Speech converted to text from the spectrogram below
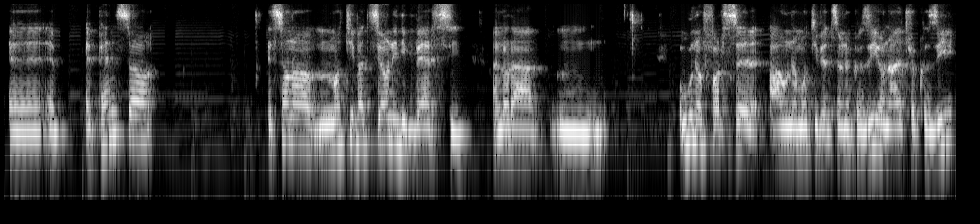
e, e, penso che sono motivazioni diverse. Allora, um, uno forse ha una motivazione così, un altro così.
